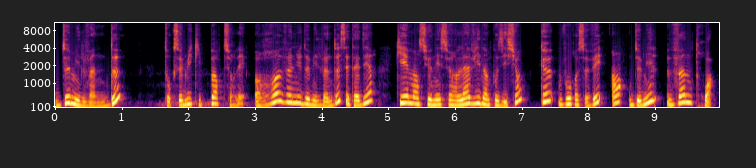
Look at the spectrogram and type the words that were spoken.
2022 donc celui qui porte sur les revenus 2022, c'est-à-dire qui est mentionné sur l'avis d'imposition que vous recevez en 2023.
